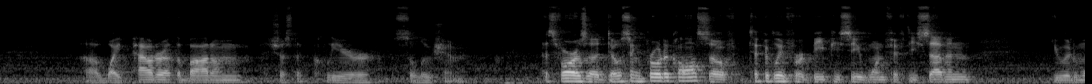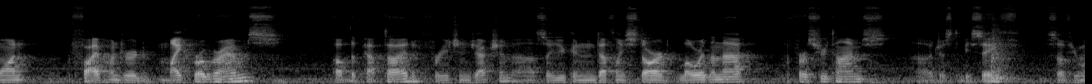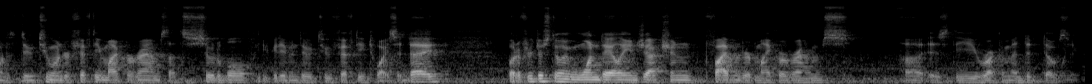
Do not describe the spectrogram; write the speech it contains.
uh, white powder at the bottom. It's just a clear solution. As far as a dosing protocol, so typically for BPC 157, you would want 500 micrograms of the peptide for each injection. Uh, so you can definitely start lower than that the first few times uh, just to be safe. So if you want to do 250 micrograms, that's suitable. You could even do 250 twice a day. But if you're just doing one daily injection, 500 micrograms uh, is the recommended dosing.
